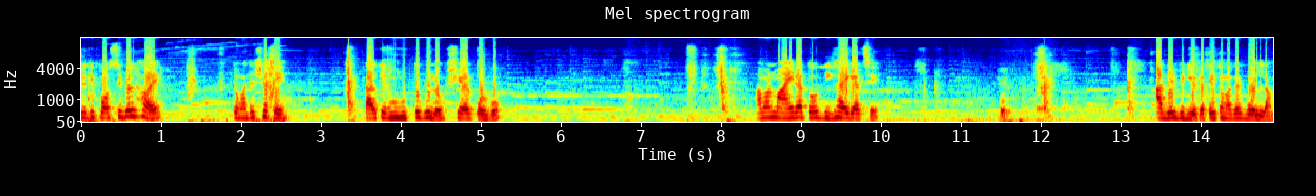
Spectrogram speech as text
যদি পসিবল হয় তোমাদের সাথে কালকের মুহূর্তগুলো শেয়ার করব। আমার মায়েরা তো দীঘায় গেছে। আগের ভিডিওটাতেই তোমাদের বললাম।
